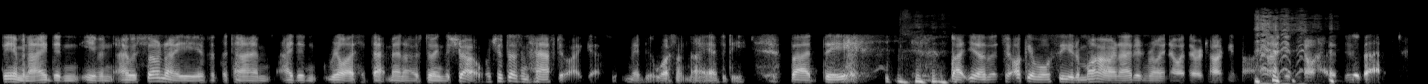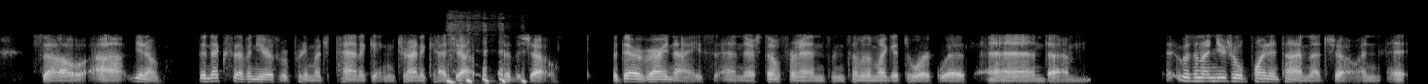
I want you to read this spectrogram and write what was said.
theme. And I didn't even, I was so naive at the time, I didn't realize that that meant I was doing the show, which it doesn't have to, I guess. Maybe it wasn't naivety. But the, but, you know, they say, okay, we'll see you tomorrow. And I didn't really know what they were talking about. I didn't know how to do that. So, uh, you know, the next seven years were pretty much panicking, trying to catch up to the show but they're very nice and they're still friends and some of them I get to work with and um it was an unusual point in time that show, and it,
